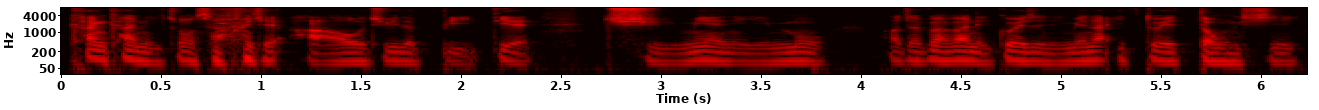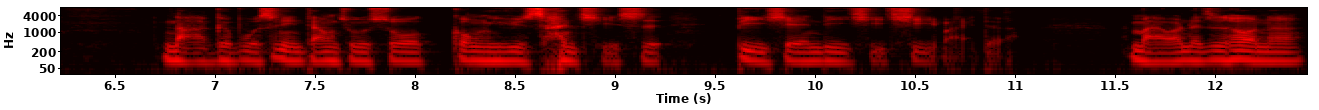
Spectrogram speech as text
看看你桌上那些 ROG 的笔电、曲面荧幕。”好，再翻翻你柜子里面那一堆东西，哪个不是你当初说“工欲善其事，必先利其器”买的？买完了之后呢，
